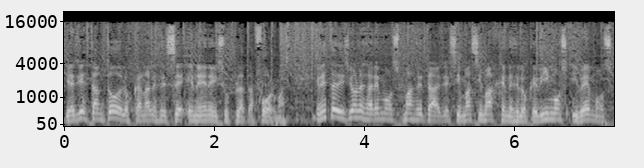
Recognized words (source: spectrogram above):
y allí están todos los canales de CNN y sus plataformas. En esta edición les daremos más detalles y más imágenes de lo que vimos y vemos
